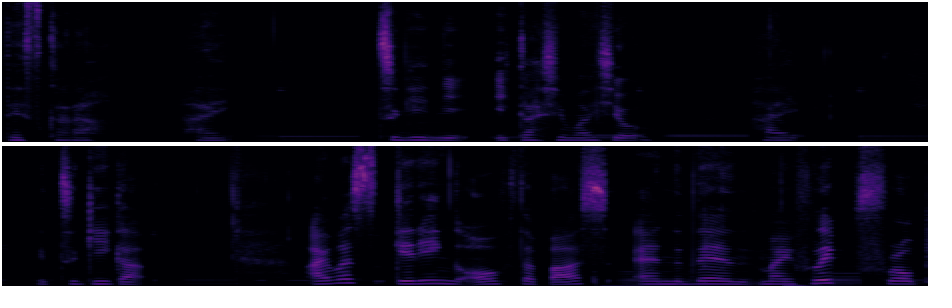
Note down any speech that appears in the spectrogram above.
ですから。はい。次に生かしましょう。はい。次が I was getting off the bus and then my flip flop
